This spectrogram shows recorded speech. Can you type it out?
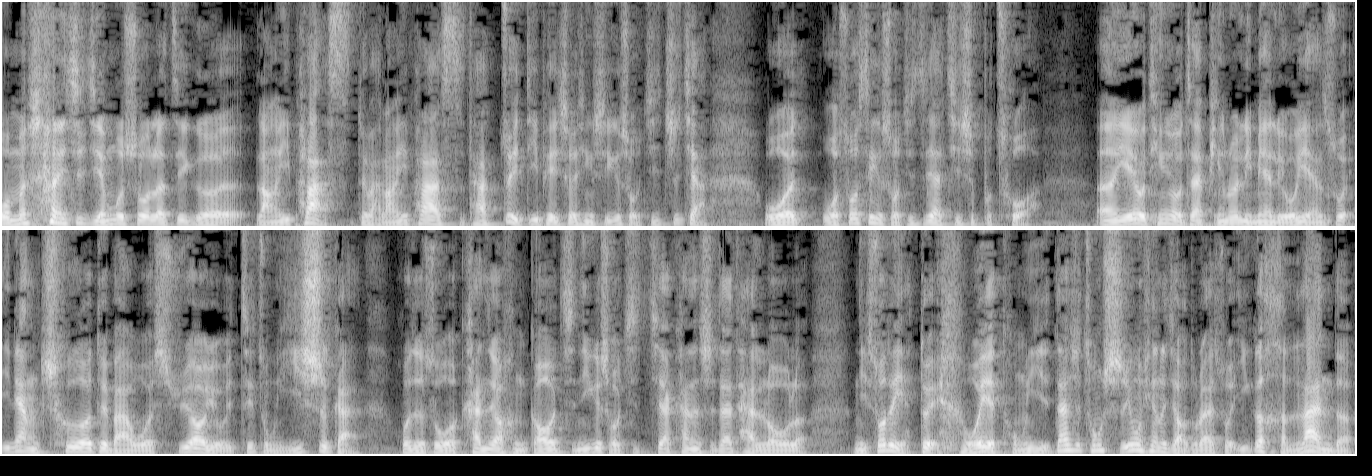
我们上一期节目说了这个朗逸 Plus，对吧？朗逸 Plus 它最低配车型是一个手机支架，我我说这个手机支架其实不错，嗯，也有听友在评论里面留言说一辆车，对吧？我需要有这种仪式感，或者说我看着要很高级，你一个手机支架看的实在太 low 了。你说的也对，我也同意。但是从实用性的角度来说，一个很烂的。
